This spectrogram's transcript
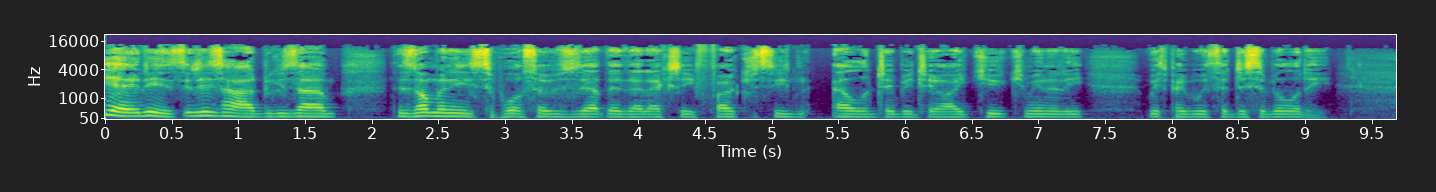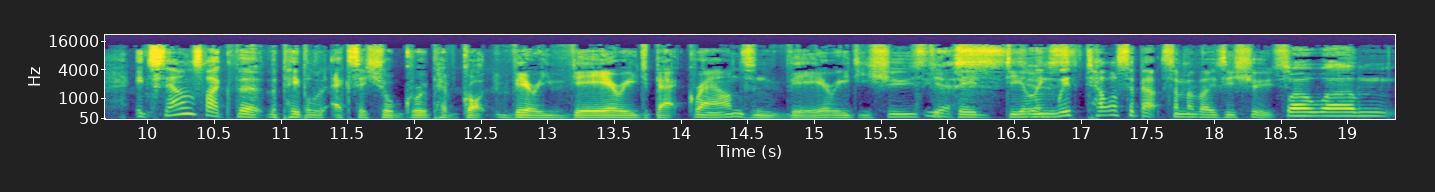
Yeah, it is. It is hard because um, there's not many support services out there that actually focus in LGBTIQ community with people with a disability. It sounds like the, the people that access your group have got very varied backgrounds and varied issues that Yes, they're dealing yes. with. Tell us about some of those issues. Well, um,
